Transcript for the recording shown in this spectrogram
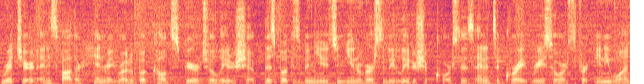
Richard and his father Henry wrote a book called Spiritual Leadership. This book has been used in university leadership courses, and it's a great resource for anyone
